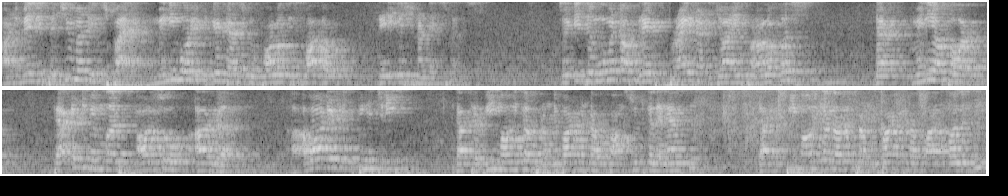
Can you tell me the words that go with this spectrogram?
And may this achievement inspire many more educators to follow this path of dedication and excellence. So it is a moment of great pride and joy for all of us that many of our faculty members also are uh, awarded with PhD. Dr. V. Monica from Department of Pharmaceutical Analysis, Dr. P. Monica Garu from Department of Pharmacology,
